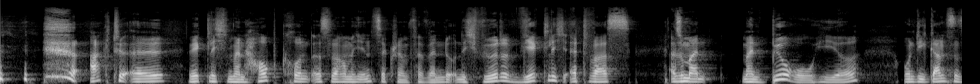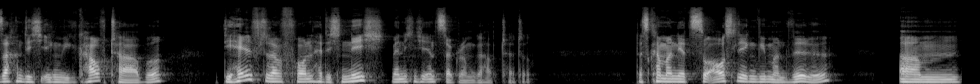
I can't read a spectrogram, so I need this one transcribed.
aktuell wirklich mein Hauptgrund ist, warum ich Instagram verwende und ich würde wirklich etwas, also mein mein Büro hier und die ganzen Sachen, die ich irgendwie gekauft habe, die Hälfte davon hätte ich nicht, wenn ich nicht Instagram gehabt hätte. Das kann man jetzt so auslegen, wie man will. Ähm,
